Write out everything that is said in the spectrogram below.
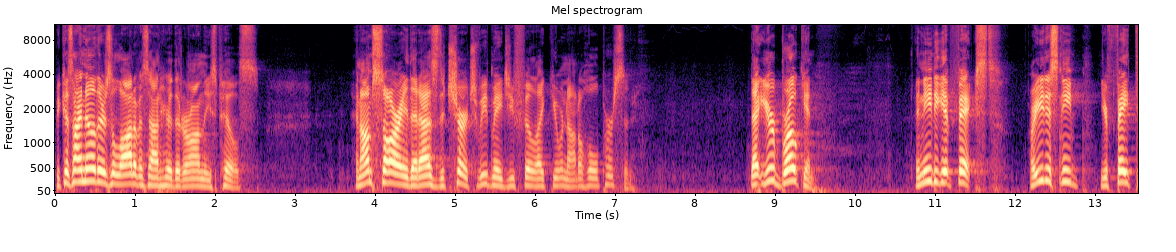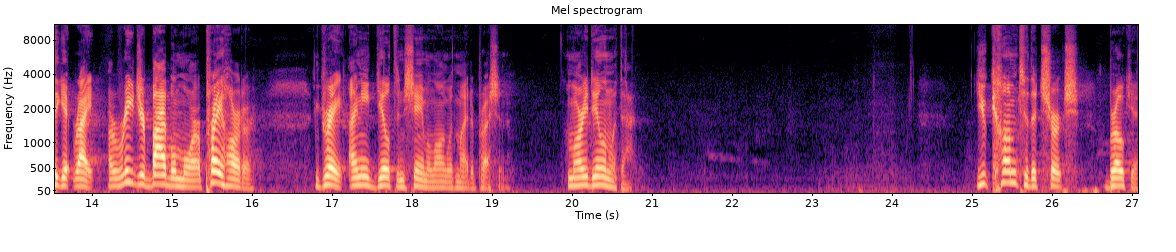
Because I know there's a lot of us out here that are on these pills. And I'm sorry that as the church, we've made you feel like you're not a whole person that you're broken and need to get fixed, or you just need your faith to get right, or read your Bible more, or pray harder. Great, I need guilt and shame along with my depression. I'm already dealing with that. You come to the church broken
